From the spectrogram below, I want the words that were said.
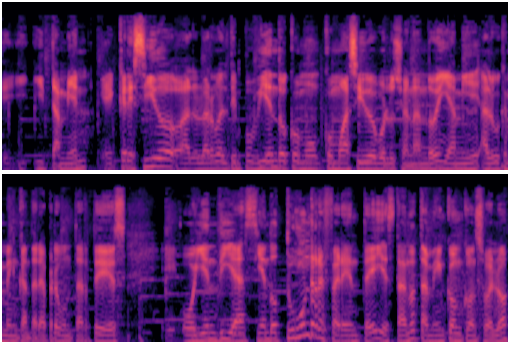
y, y también he crecido a lo largo del tiempo viendo cómo, cómo has ido evolucionando. Y a mí algo que me encantaría preguntarte es, eh, hoy en día, siendo tú un referente y estando también con Consuelo,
